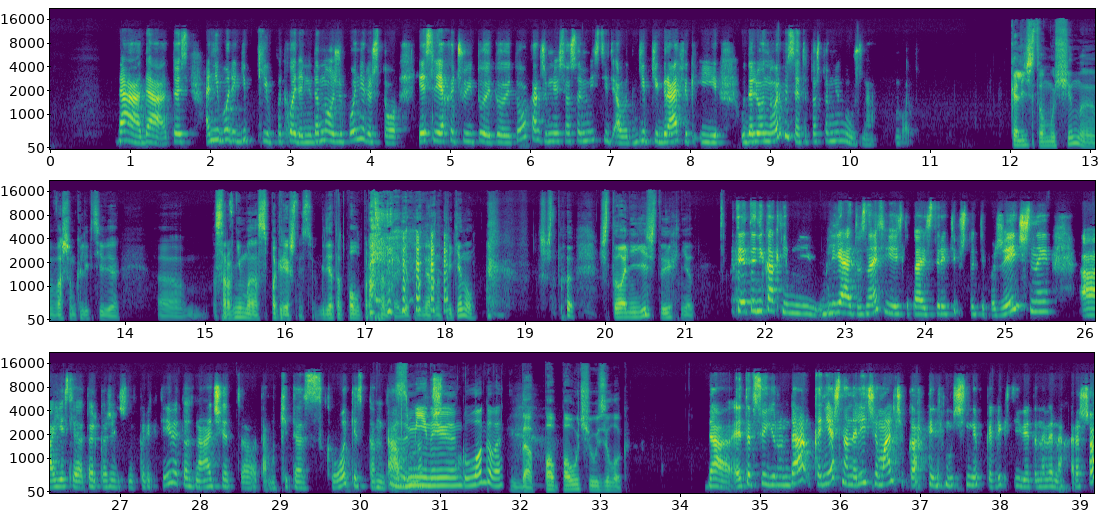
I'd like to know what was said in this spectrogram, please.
Да, да, то есть они более гибкие в подходе, они давно уже поняли, что если я хочу и то, и то, и то, как же мне все совместить? А вот гибкий график и удаленный офис – это то, что мне нужно. Вот. Количество мужчин в вашем коллективе э, сравнимо с погрешностью. Где-то полпроцента я примерно прикинул, что, что они есть, что их нет это никак не влияет. Вы знаете, есть такой стереотип, что типа женщины, а если только женщины в коллективе, то значит э, там какие-то склоки, скандалы. Змеиные логово? Да, па паучий узелок. Да, это все ерунда. Конечно, наличие мальчика или мужчины в коллективе это, наверное, хорошо,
